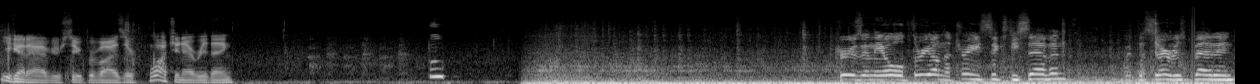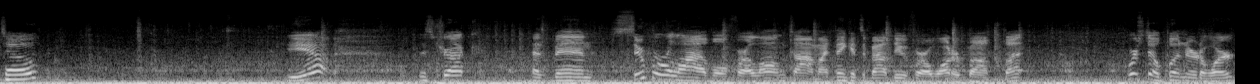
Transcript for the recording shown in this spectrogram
you gotta have your supervisor watching everything. Boop. Cruising the old three on the tree 67 with the service bed in tow. Yep, this truck has been super reliable for a long time. I think it's about due for a water pump, but we're still putting her to work.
